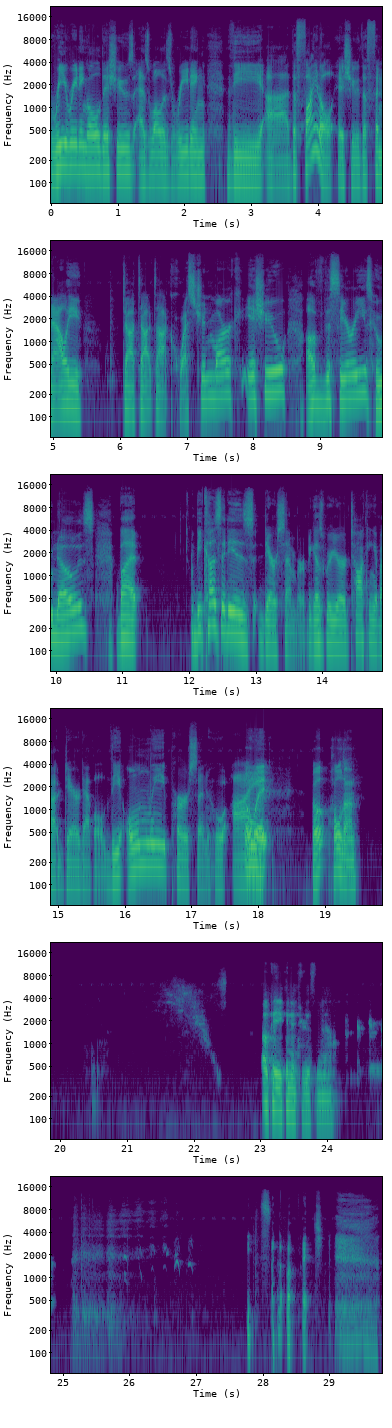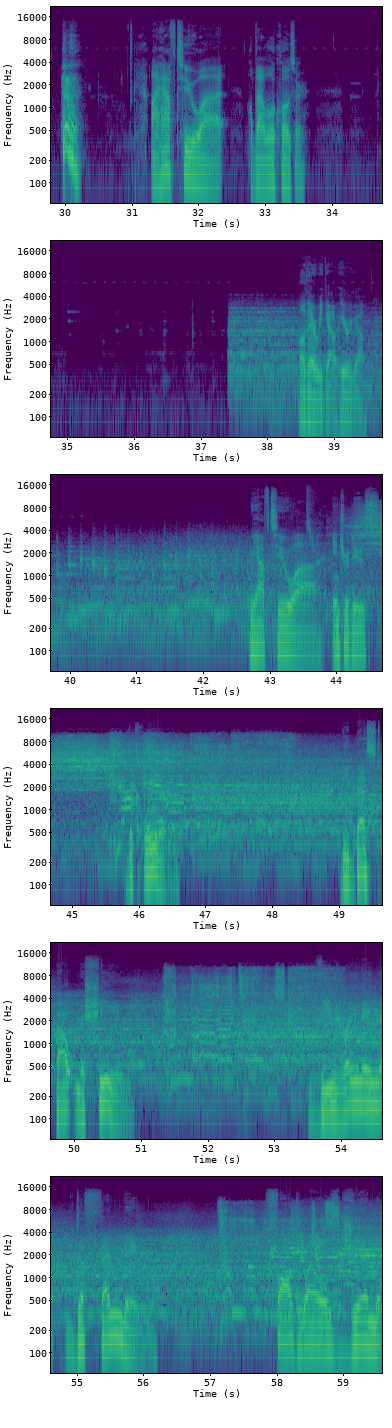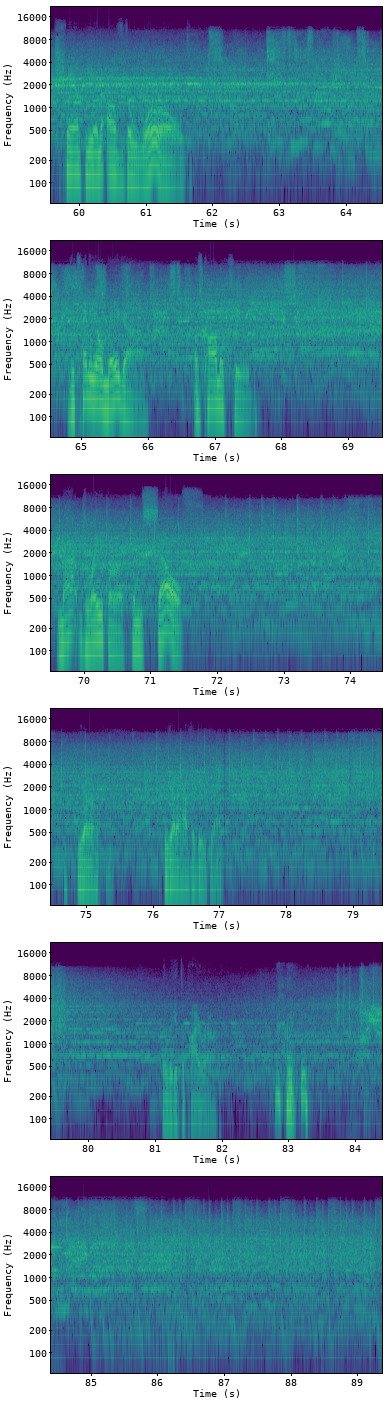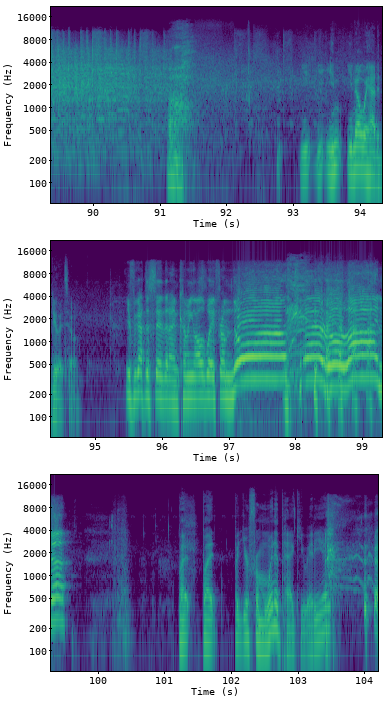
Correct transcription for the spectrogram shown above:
rereading old issues as well as reading the uh, the final issue, the finale dot dot dot question mark issue of the series. Who knows? But because it is December, because we are talking about Daredevil, the only person who I Oh wait. Oh, hold on. Okay, you can introduce me now. son of a bitch. I have to uh, hold that a little closer. Oh, there we go. Here we go. We have to uh, introduce the cleaner, the best bout machine, the reigning, defending Fogwell's gym champion of the world, the Kenny Omega of Comic Tube, Matt Draper himself. You gotta, you gotta have the beat drop. Then we get the pyro. Oh. You, you, you know we had to do it to him. You forgot to say that I'm coming all the way from North Carolina. But but but you're from Winnipeg, you idiot.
